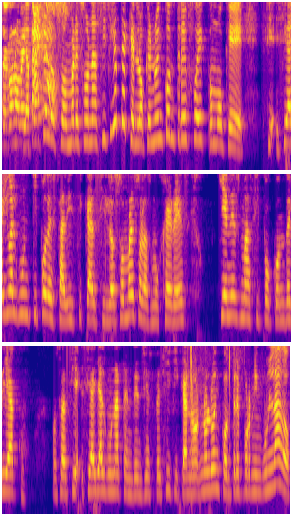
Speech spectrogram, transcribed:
tengo 90 Y aparte años. los hombres son así. Fíjate que lo que no encontré fue como que si, si hay algún tipo de estadística, si los hombres o las mujeres, ¿quién es más hipocondriaco? O sea, si, si hay alguna tendencia específica, no, no lo encontré por ningún lado.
